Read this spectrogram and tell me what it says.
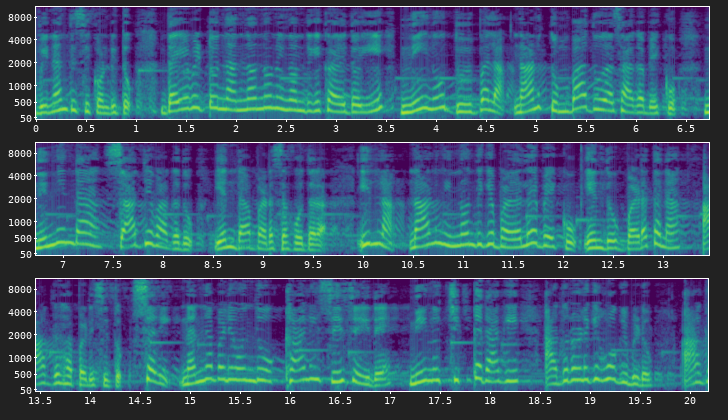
ವಿನಂತಿಸಿಕೊಂಡಿತು. ದಯವಿಟ್ಟು ನನ್ನನ್ನು ನಿನ್ನೊಂದಿಗೆ ಕರೆದೊಯ್ಯಿ, ನೀನು ದುರ್ಬಲ, ನಾನು ತುಂಬಾ ದೂರ ಸಾಗಬೇಕು, ನಿನ್ನಿಂದ ಸಾಧ್ಯವಾಗದು ಎಂದ ಬಡ ಸಹೋದರ. ಇಲ್ಲ, ನಾನು ನಿನ್ನೊಂದಿಗೆ ಬರಲೇಬೇಕು ಎಂದು ಬಡತನ ಆಗ್ರಹಪಡಿಸಿತು. ಸರಿ, ನನ್ನ ಬಳಿ ಒಂದು ಖಾಲಿ ಸೀಸೆ ಇದೆ, ನೀನು ಚಿಕ್ಕದಾಗಿ ಅದರೊಳಗೆ ಹೋಗಿಬಿಡು. ಆಗ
